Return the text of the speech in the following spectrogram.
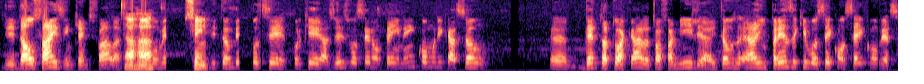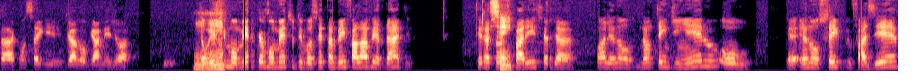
de downsizing que a gente fala, uh -huh. é um momento Sim. de também você, porque às vezes você não tem nem comunicação dentro da tua casa, da tua família, então é a empresa que você consegue conversar, consegue dialogar melhor. Então uhum. esse momento é o momento de você também falar a verdade, ter a transparência da, olha, não, não tem dinheiro ou é, eu não sei fazer.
